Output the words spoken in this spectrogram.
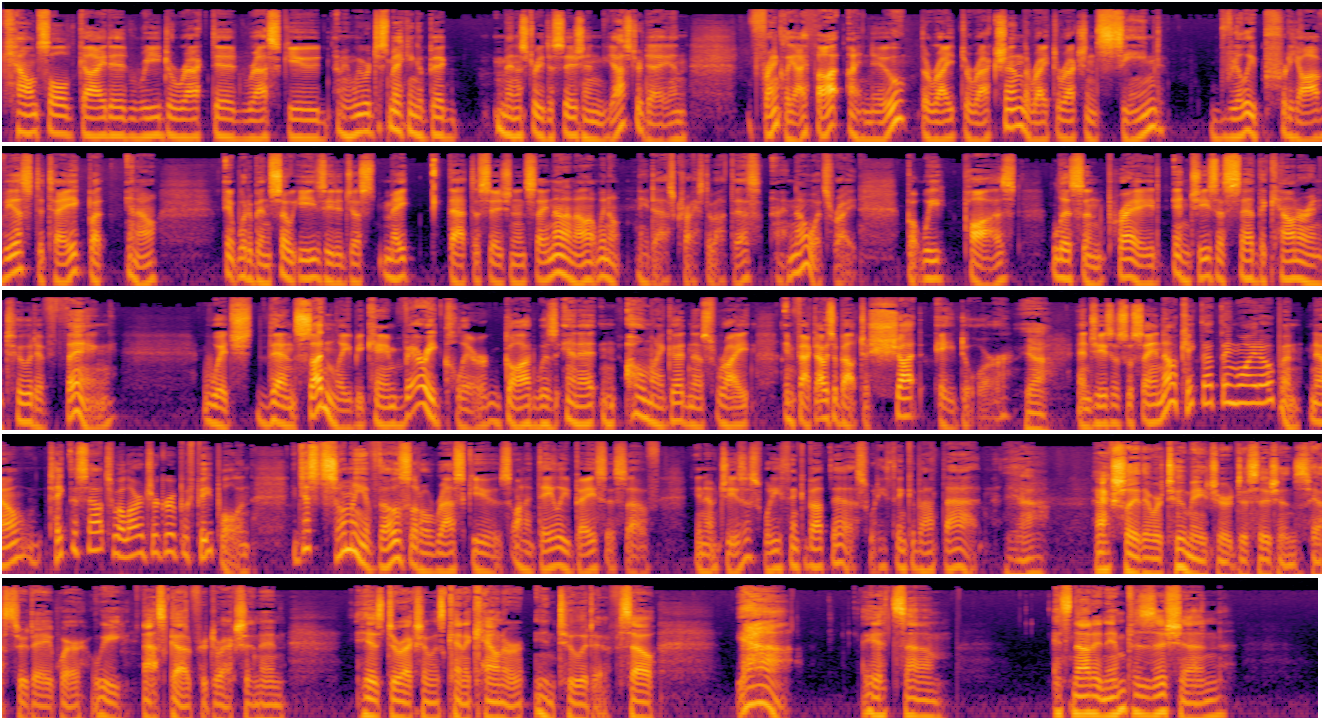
counseled, guided, redirected, rescued. I mean, we were just making a big ministry decision yesterday, and frankly, I thought I knew the right direction. The right direction seemed really pretty obvious to take, but you know, it would have been so easy to just make that decision and say, no, no, no, we don't need to ask Christ about this. I know what's right. But we paused listened, prayed, and Jesus said the counterintuitive thing, which then suddenly became very clear God was in it. And oh my goodness, right. In fact, I was about to shut a door. Yeah. And Jesus was saying, no, kick that thing wide open. No, take this out to a larger group of people. And just so many of those little rescues on a daily basis of, you know, Jesus, what do you think about this? What do you think about that? Yeah. Actually, there were two major decisions yesterday where we asked God for direction, and His direction was kind of counterintuitive. So, yeah, it's um, it's not an imposition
